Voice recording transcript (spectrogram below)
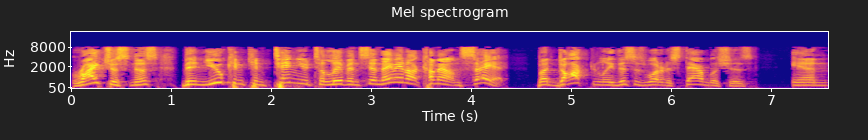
righteousness, then you can continue to live in sin. They may not come out and say it, but doctrinally, this is what it establishes in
